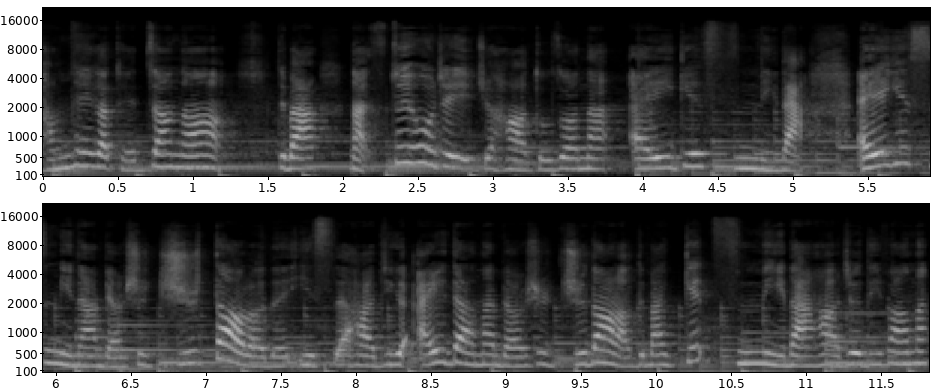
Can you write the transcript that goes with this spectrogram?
당해가되잖 아， 对吧？那最后这一句哈，读作呢알겠습니 다， 알겠습니다表示知道了的意思哈。这个알다呢表示知道了，对吧？겠습니다哈，这地方呢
